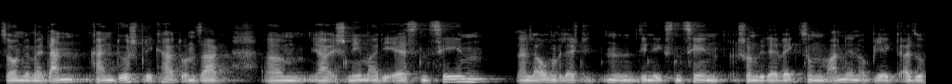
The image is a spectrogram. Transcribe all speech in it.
sondern wenn man dann keinen Durchblick hat und sagt, ähm, ja, ich nehme mal die ersten zehn, dann laufen vielleicht die, die nächsten zehn schon wieder weg zu einem anderen Objekt. Also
